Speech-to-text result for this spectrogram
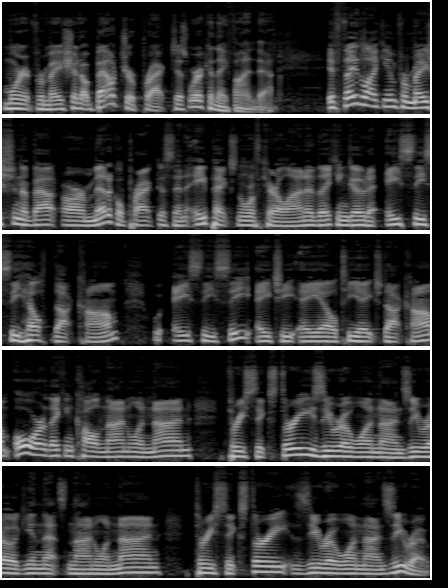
more information about your practice. Where can they find that? If they'd like information about our medical practice in Apex, North Carolina, they can go to acchealth.com, A-C-C-H-E-A-L-T-H.com, or they can call 919-363-0190. Again, that's 919 363 0190.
